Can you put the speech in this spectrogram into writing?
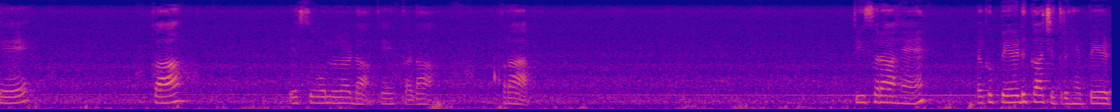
കേ ക എസ് പോലുള്ള ഡ കേക്കട ക്രാബ് तीसरा है एक पेड़ का चित्र है पेड़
